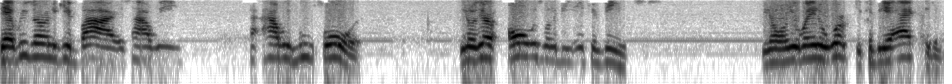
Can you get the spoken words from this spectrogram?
that we learn to get by is how we how we move forward. You know, there are always going to be inconveniences. You know, on your way to work, there could be an accident.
